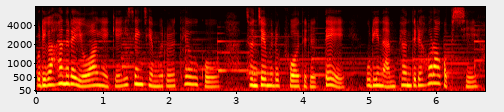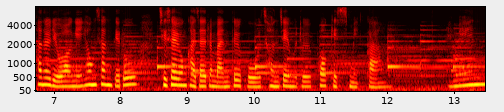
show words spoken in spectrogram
우리가 하늘의 여왕에게 희생 제물을 태우고 전제물을 부어 드릴 때 우리 남편들의 허락 없이 하늘 여왕의 형상대로 제사용 가자를 만들고 전제물을 부었겠습니까? 아멘.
